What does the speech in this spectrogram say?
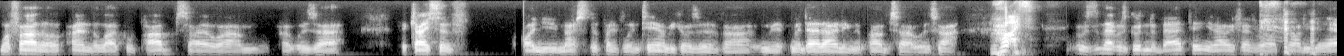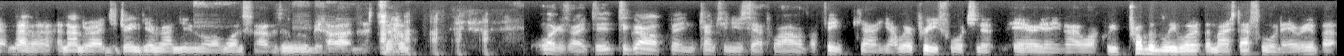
my father owned the local pub, so um, it was a uh, a case of I knew most of the people in town because of uh, my, dad owning the pub. So it was uh, right. It was that was good and a bad thing, you know. If ever I tried to get out and have a, an underage drink, everyone knew who I was, so it was a little bit hard. But um, like I say, to, to grow up in country New South Wales, I think uh, you know we're a pretty fortunate area. You know, like we probably weren't the most affluent area, but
